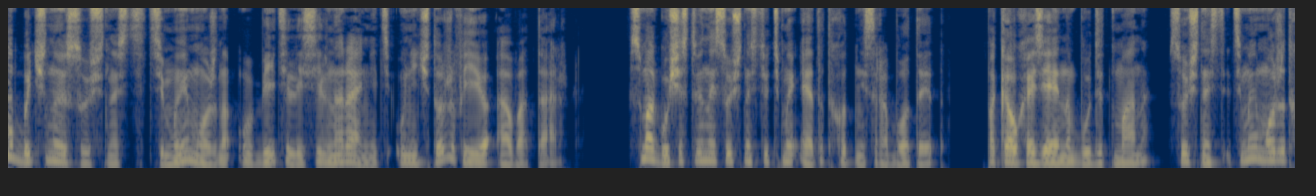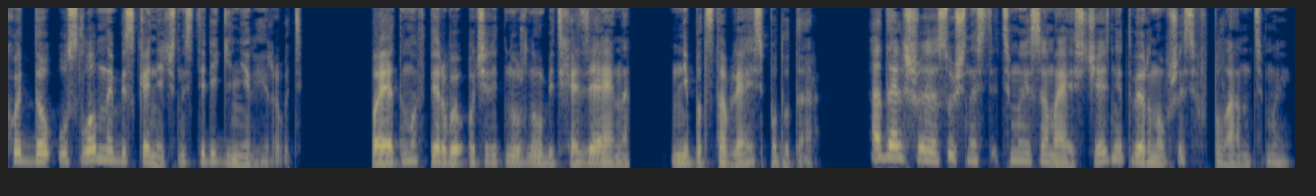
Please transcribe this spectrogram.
Обычную сущность тьмы можно убить или сильно ранить, уничтожив ее аватар. С могущественной сущностью тьмы этот ход не сработает. Пока у хозяина будет мана, сущность тьмы может хоть до условной бесконечности регенерировать. Поэтому в первую очередь нужно убить хозяина, не подставляясь под удар. А дальше сущность тьмы сама исчезнет, вернувшись в план тьмы.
